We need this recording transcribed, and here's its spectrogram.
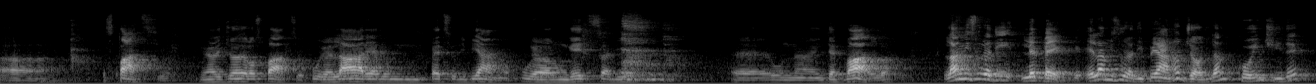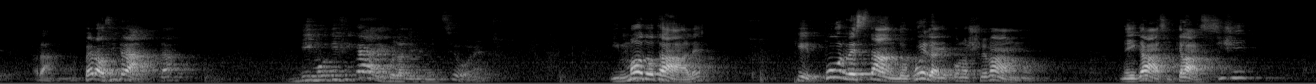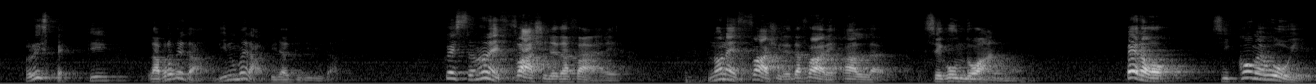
spazio, di una regione dello spazio, oppure l'area di un pezzo di piano, oppure la lunghezza di eh, un intervallo, la misura di Lebesgue e la misura di Peano-Jordan coincideranno. Però si tratta di modificare quella definizione in modo tale che pur restando quella che conoscevamo nei casi classici, rispetti la proprietà di numerabile additività. Questo non è facile da fare, non è facile da fare al secondo anno, però siccome voi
